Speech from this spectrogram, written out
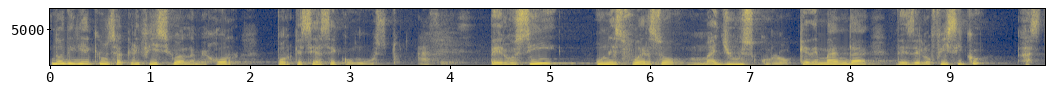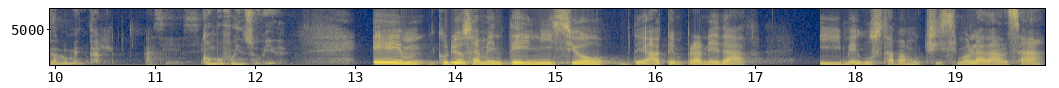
no diría que un sacrificio a lo mejor, porque se hace con gusto. Así es. Pero sí un esfuerzo mayúsculo que demanda desde lo físico hasta lo mental. Así es. ¿Cómo fue en su vida? Eh, curiosamente inicio de a temprana edad y me gustaba muchísimo la danza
